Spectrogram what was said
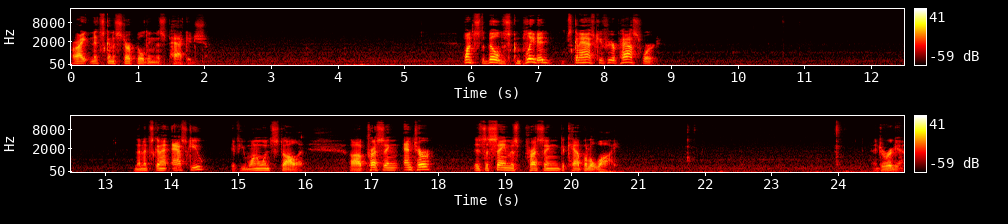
All right, and it's going to start building this package. Once the build is completed, it's going to ask you for your password. Then it's going to ask you if you want to install it. Uh, pressing enter is the same as pressing the capital Y. Enter again.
